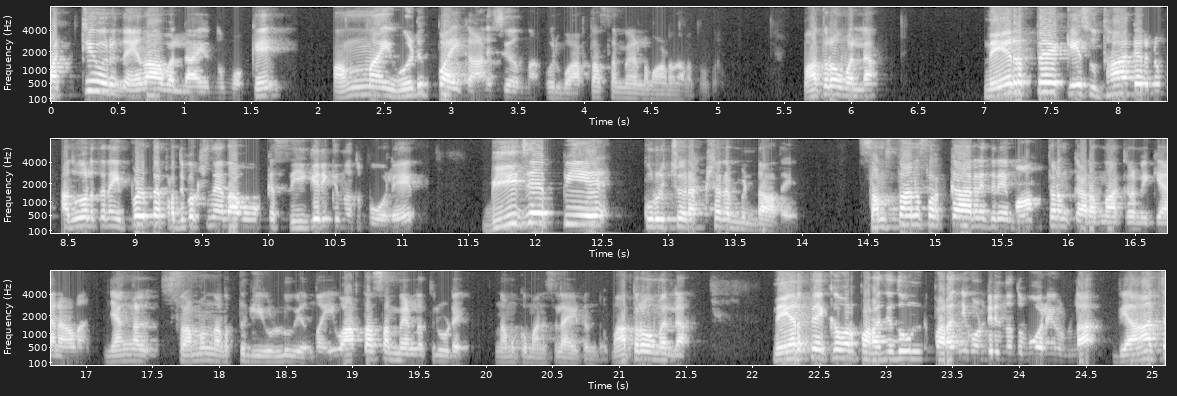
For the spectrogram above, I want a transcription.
പറ്റിയ ഒരു നേതാവല്ല എന്നും ഒക്കെ നന്നായി വെടുപ്പായി കാണിച്ചു തന്ന ഒരു വാർത്താ സമ്മേളനമാണ് നടന്നത്. മാത്രവുമല്ല നേരത്തെ കെ സുധാകരനും അതുപോലെ തന്നെ ഇപ്പോഴത്തെ പ്രതിപക്ഷ നേതാവും ഒക്കെ സ്വീകരിക്കുന്നത് പോലെ ബി ജെ പിയെ കുറിച്ചൊരക്ഷരം മിണ്ടാതെ സംസ്ഥാന സർക്കാരിനെതിരെ മാത്രം കടന്നാക്രമിക്കാനാണ് ഞങ്ങൾ ശ്രമം നടത്തുകയുള്ളൂ എന്ന് ഈ വാർത്താ സമ്മേളനത്തിലൂടെ നമുക്ക് മനസ്സിലായിട്ടുണ്ട്. മാത്രവുമല്ല നേരത്തേക്ക് അവർ പറഞ്ഞത് പറഞ്ഞുകൊണ്ടിരുന്നത് പോലെയുള്ള വ്യാജ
